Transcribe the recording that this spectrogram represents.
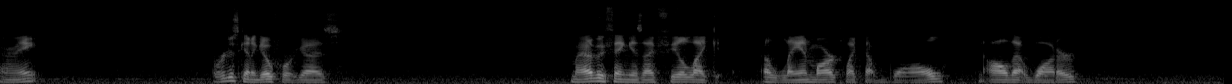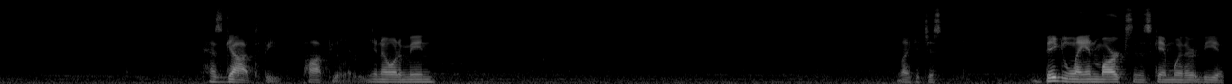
All right. We're just going to go for it, guys. My other thing is I feel like a landmark like that wall and all that water has got to be popular. You know what I mean? Like it just big landmarks in this game, whether it be a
